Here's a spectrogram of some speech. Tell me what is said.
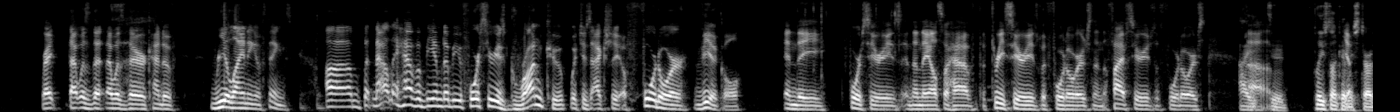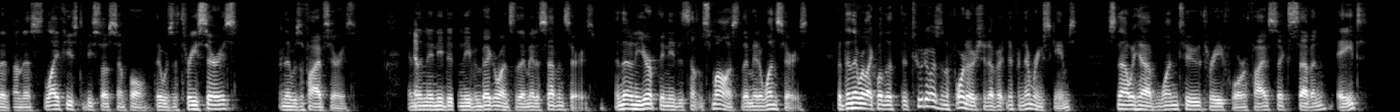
right? That was the, that was their kind of realigning of things. Um, but now they have a BMW 4 Series Grand Coupe, which is actually a four door vehicle in the 4 Series. And then they also have the 3 Series with four doors and then the 5 Series with four doors. I, um, dude, please don't get yep. me started on this. Life used to be so simple. There was a 3 Series and there was a 5 Series. And yep. then they needed an even bigger one, so they made a 7 Series. And then in Europe, they needed something smaller, so they made a 1 Series. But then they were like, well, the, the two doors and the four doors should have different numbering schemes. So now we have one, two, three, four, five, six, seven, eight,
